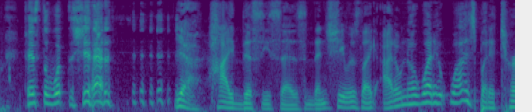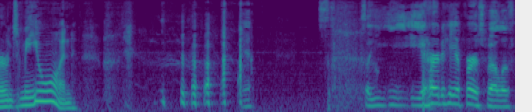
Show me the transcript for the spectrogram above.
Pistol whipped the shit out of. yeah, hide this, he says. And then she was like, "I don't know what it was, but it turns me on." So you, you, you heard it here first, fellas.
